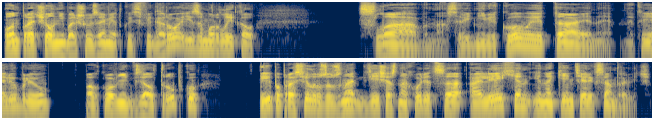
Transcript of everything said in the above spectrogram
Он прочел небольшую заметку из «Фигаро» и замурлыкал — Славно, средневековые тайны. Это я люблю. Полковник взял трубку и попросил разузнать, где сейчас находится Олехин Иннокентий Александрович.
